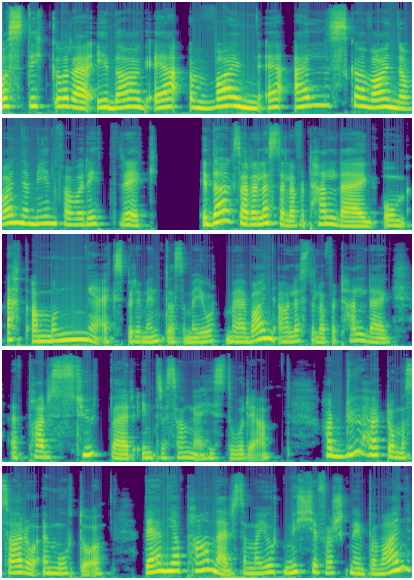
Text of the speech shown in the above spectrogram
Og stikkordet i dag er vann. Jeg elsker vann, og vann er min favorittdrikk. I dag har jeg lyst til å fortelle deg om et av mange eksperimenter som er gjort med vann. Jeg har lyst til å fortelle deg et par superinteressante historier. Har du hørt om Masaru Emoto? Det er en japaner som har gjort mye forskning på vann,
